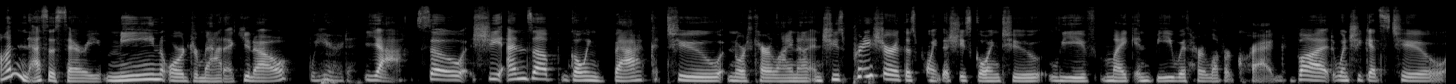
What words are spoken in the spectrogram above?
unnecessary, mean or dramatic, you know? Weird. Yeah. So she ends up going back to North Carolina, and she's pretty sure at this point that she's going to leave Mike and be with her lover, Craig. But when she gets to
